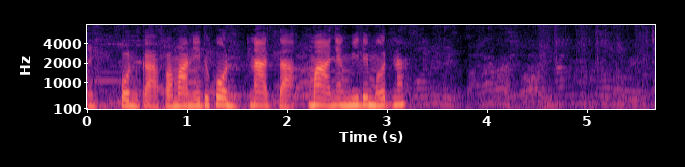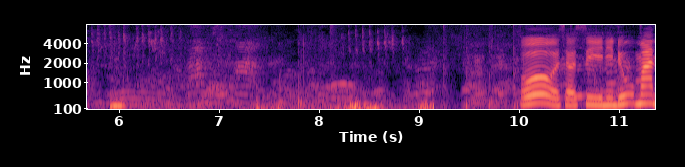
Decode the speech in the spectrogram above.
นี่คนกะประมาณนี้ทุกคนน่าจะมายังมีได้หมดนะโอ้สาวสีนี่ดุมัน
